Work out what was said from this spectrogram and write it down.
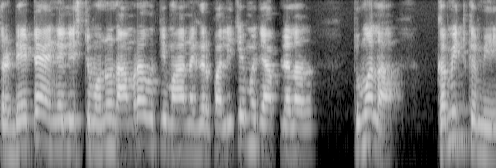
तर डेटा अनालिस्ट म्हणून अमरावती महानगरपालिकेमध्ये आपल्याला तुम्हाला कमीत कमी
